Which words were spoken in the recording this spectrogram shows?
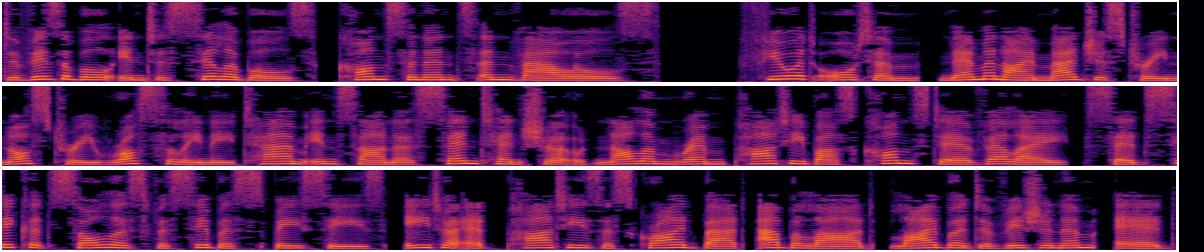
divisible into syllables, consonants and vowels. Fuit autem, nemini magistri nostri Roscellini tam insana sententia ut nullum rem partibus conster velle, sed sicit solus versibus species, ita et parties ascribebat Abelard, liber divisionum, ed.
